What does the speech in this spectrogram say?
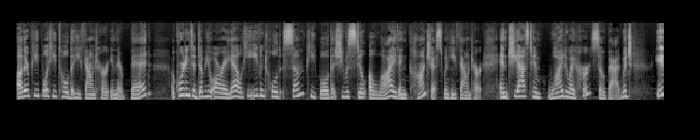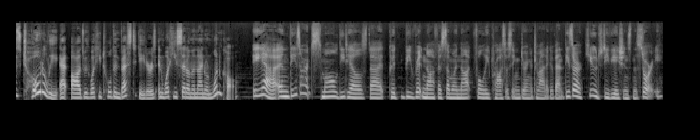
Other people, he told that he found her in their bed. According to WRAL, he even told some people that she was still alive and conscious when he found her. And she asked him, Why do I hurt so bad? Which is totally at odds with what he told investigators and what he said on the 911 call. Yeah, and these aren't small details that could be written off as someone not fully processing during a traumatic event. These are huge deviations in the story.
